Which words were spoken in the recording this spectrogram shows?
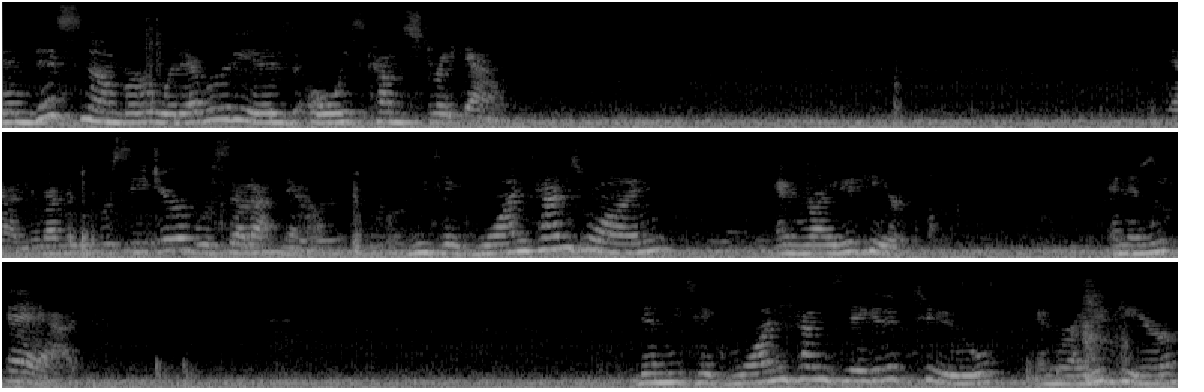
Then this number, whatever it is, always comes straight down. Now, you remember the procedure? We're set up now. We take one times one and write it here. And then we add. Then we take one times negative two and write it here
